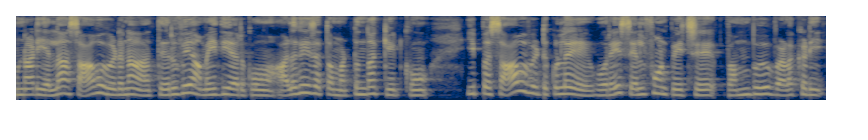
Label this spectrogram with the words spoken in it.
முன்னாடி எல்லாம் சாவு வீடுனா தெருவே அமைதியாக இருக்கும். அழுகை சத்தம் மட்டும்தான் கேட்கும். இப்போ சாவு வீட்டுக்குள்ளே ஒரே செல்ஃபோன் பேச்சு வம்பு வழக்கடி.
